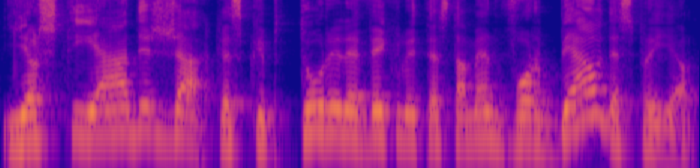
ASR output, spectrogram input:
El știa deja că scripturile Vechiului Testament vorbeau despre el.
